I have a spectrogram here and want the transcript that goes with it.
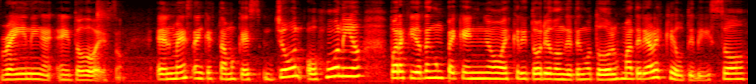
raining y eh, eh, todo eso. El mes en que estamos, que es June o junio, por aquí yo tengo un pequeño escritorio donde tengo todos los materiales que utilizo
